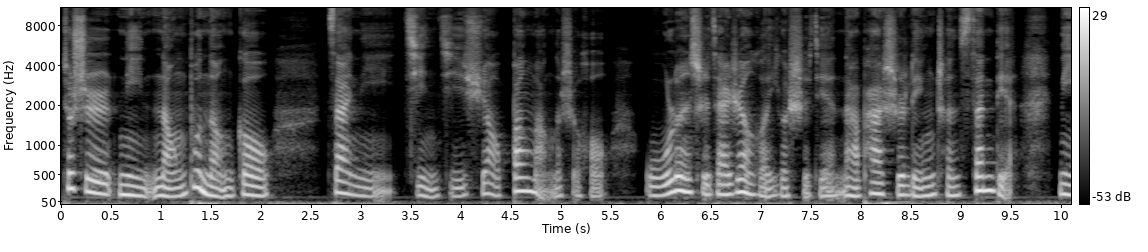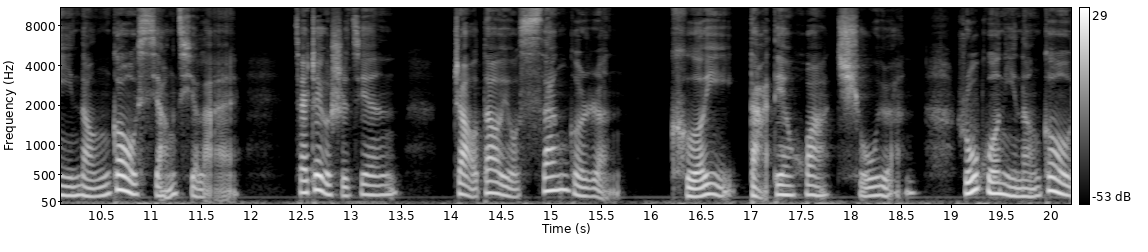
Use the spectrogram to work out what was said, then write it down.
就是你能不能够在你紧急需要帮忙的时候。无论是在任何一个时间，哪怕是凌晨三点，你能够想起来，在这个时间找到有三个人可以打电话求援。如果你能够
